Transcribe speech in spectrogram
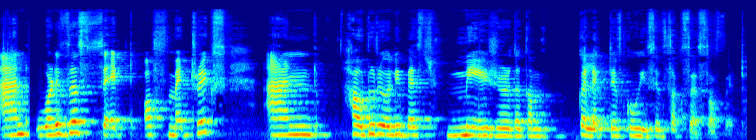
and what is the set of metrics, and how to really best measure the com- collective cohesive success of it?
